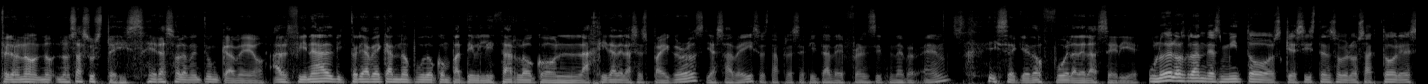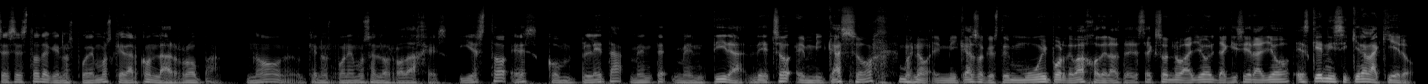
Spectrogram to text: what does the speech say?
Pero no, no, no os asustéis, era solamente un cameo. Al final, Victoria Beckham no pudo compatibilizarlo con la gira de las Spy Girls, ya sabéis, esta frasecita de Friends It Never Ends, y se quedó fuera de la serie. Uno de los grandes mitos que existen sobre los actores es esto de que nos podemos quedar con la ropa. ¿no? que nos ponemos en los rodajes. Y esto es completamente mentira. De hecho, en mi caso, bueno, en mi caso que estoy muy por debajo de las de Sexo en Nueva York, ya quisiera yo, es que ni siquiera la quiero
